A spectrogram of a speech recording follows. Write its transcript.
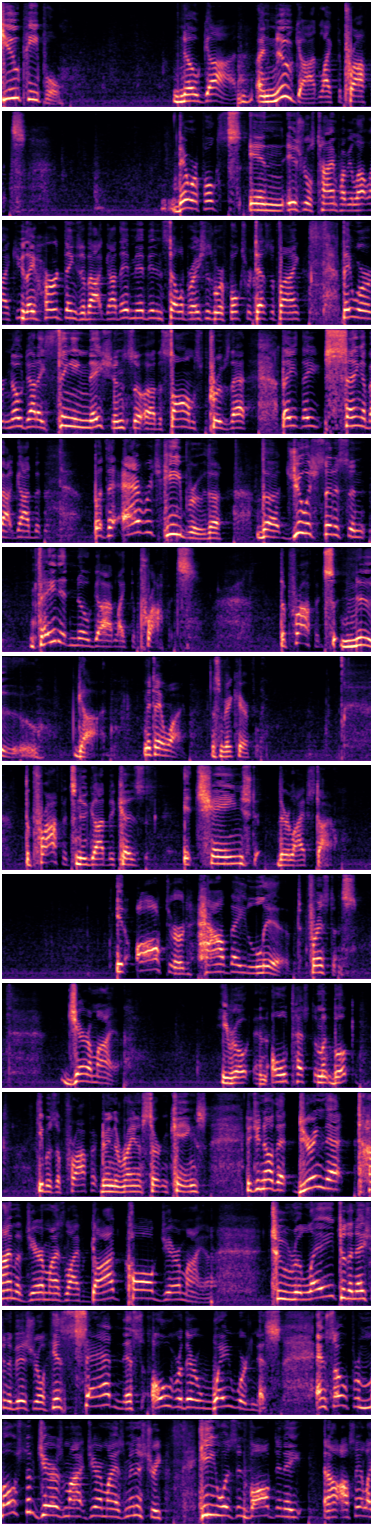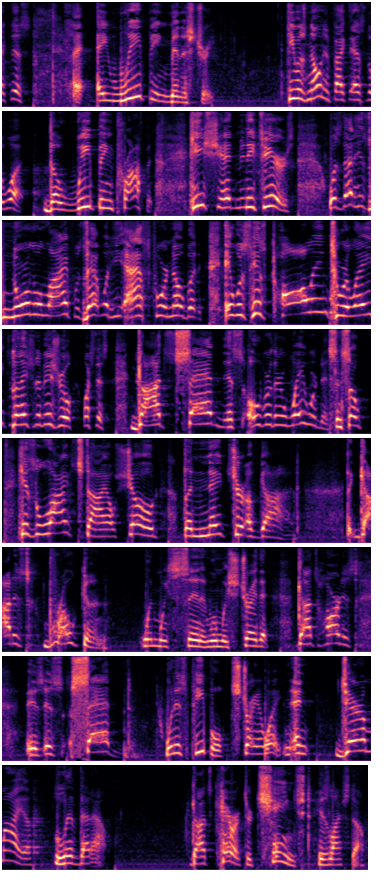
few people know God and knew God like the prophets. There were folks in Israel's time, probably a lot like you. They heard things about God. They may have been in celebrations where folks were testifying. They were no doubt a singing nation. So uh, the Psalms proves that. They they sang about God, but but the average Hebrew, the the Jewish citizen, they didn't know God like the prophets. The prophets knew God. Let me tell you why. Listen very carefully. The prophets knew God because it changed their lifestyle. It altered how they lived. For instance, Jeremiah. He wrote an Old Testament book. He was a prophet during the reign of certain kings. Did you know that during that time of Jeremiah's life, God called Jeremiah to relay to the nation of Israel his sadness over their waywardness. And so, for most of Jeremiah's ministry, he was involved in a, and I'll, say it like this, a, a weeping ministry. He was known, in fact, as the what? the weeping prophet. He shed many tears. Was that his normal life? Was that what he asked for? No, but it was his calling to relate to the nation of Israel, watch this, God's sadness over their waywardness. And so his lifestyle showed the nature of God. That God is broken when we sin and when we stray, that God's heart is, is, is saddened when his people stray away. And, and Jeremiah lived that out. God's character changed his lifestyle.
